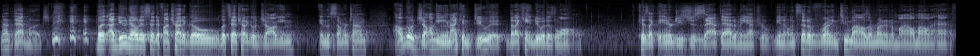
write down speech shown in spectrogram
Not that much. but I do notice that if I try to go, let's say I try to go jogging in the summertime, I'll go jogging and I can do it, but I can't do it as long. Because like the energy's just zapped out of me after you know instead of running two miles, I'm running a mile, mile and a half,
